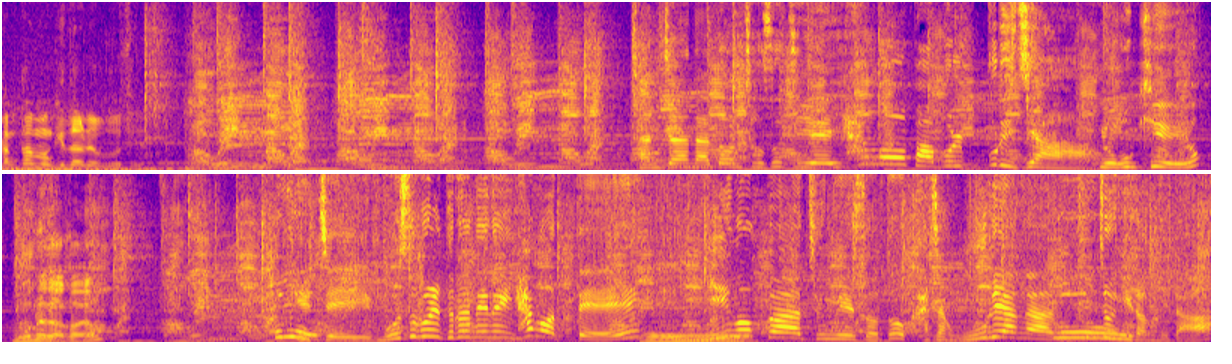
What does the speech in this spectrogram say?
잠깐만 기다려 보세요 잔잔하던 저수지에 향어 밥을 뿌리자. 여기예요? 논에다가요? 일제히 모습을 드러내는 향어떼. 오. 이 잉어과 중에서도 가장 우량한 오. 품종이랍니다.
